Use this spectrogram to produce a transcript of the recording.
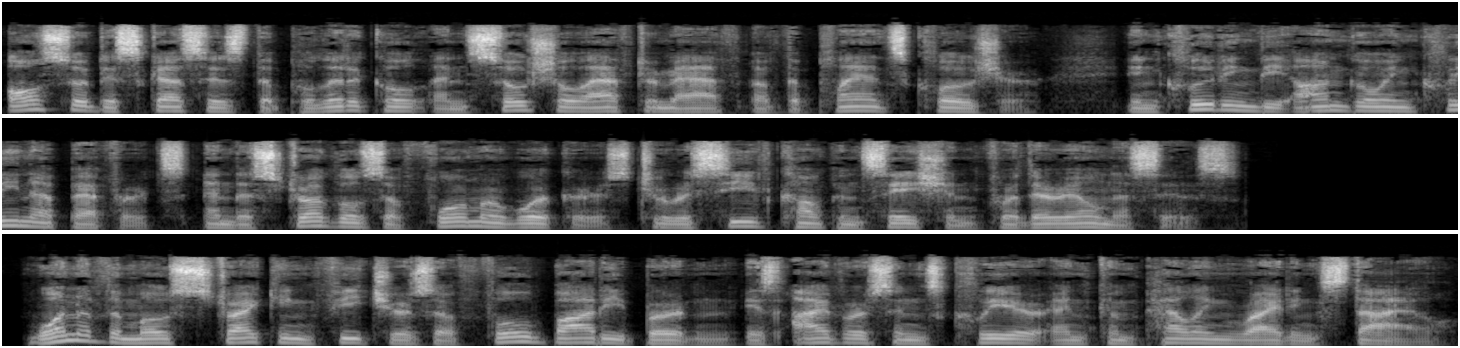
also discusses the political and social aftermath of the plant's closure, including the ongoing cleanup efforts and the struggles of former workers to receive compensation for their illnesses. One of the most striking features of Full Body Burden is Iversen's clear and compelling writing style.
